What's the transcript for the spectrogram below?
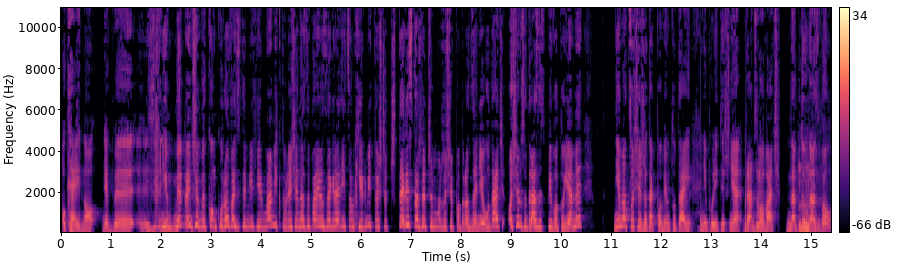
okej, okay, no jakby zanim my będziemy konkurować z tymi firmami, które się nazywają za granicą firmi, to jeszcze 400 rzeczy może się po drodze nie udać, 800 razy spiwotujemy, nie ma co się, że tak powiem tutaj niepolitycznie brandzlować nad tą mhm. nazwą,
